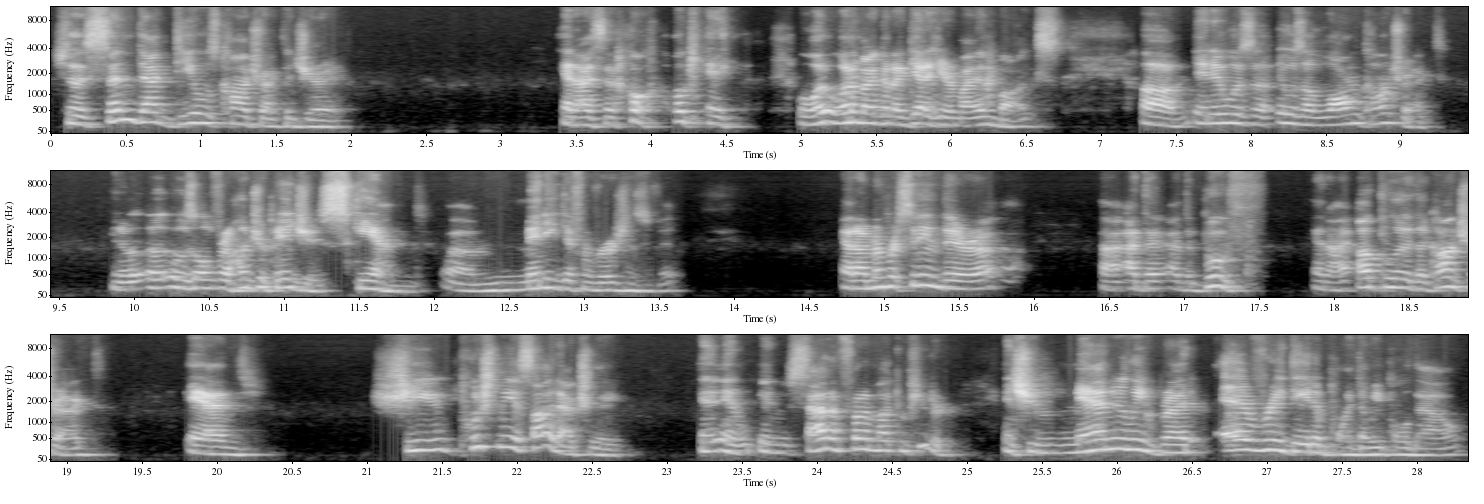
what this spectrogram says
She said, send that deal's contract to Jerry. And I said, oh, okay. What, what am I going to get here in my inbox? Um, and it was a, it was a long contract. You know, it was over 100 pages scanned, um, many different versions of it. And I remember sitting there uh, at the at the booth, and I uploaded the contract, and she pushed me aside actually and, and, and, sat in front of my computer. And she manually read every data point that we pulled out.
